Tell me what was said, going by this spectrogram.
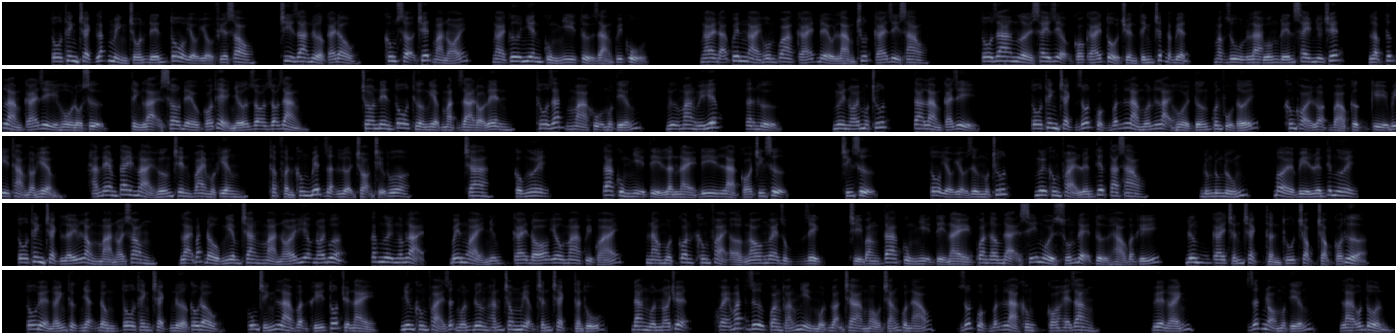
Tô Thanh Trạch lắc mình trốn đến Tô hiểu hiểu phía sau, chi ra nửa cái đầu, không sợ chết mà nói, ngài cư nhiên cùng nhi tử giảng quy củ. Ngài đã quên ngài hôm qua cái đều làm chút cái gì sao? Tô ra người say rượu có cái tổ truyền tính chất đặc biệt, mặc dù là uống đến say như chết, lập tức làm cái gì hồ đồ sự, tỉnh lại sau đều có thể nhớ rõ rõ ràng. Cho nên tô thừa nghiệp mặt già đỏ lên, thô rắt mà khụ một tiếng, ngự mang uy hiếp, ân hử. Ngươi nói một chút, ta làm cái gì? Tô Thanh Trạch rốt cuộc vẫn là muốn lại hồi tướng quân phủ tới, không khỏi lọt vào cực kỳ bi thảm đòn hiểm. Hắn đem tay nải hướng trên vai một khiêng, thập phần không biết giận lựa chọn chịu thua. Cha, cầu ngươi. Ta cùng nhị tỷ lần này đi là có chính sự. Chính sự. Tô hiểu hiểu dừng một chút, ngươi không phải luyến tiếp ta sao? Đúng đúng đúng, bởi vì luyến tiếp ngươi. Tô Thanh Trạch lấy lòng mà nói xong, lại bắt đầu nghiêm trang mà nói hiệu nói vượng, các ngươi ngẫm lại, bên ngoài những cái đó yêu ma quỷ quái, nào một con không phải ở ngao ngoe dục dịch, chỉ bằng ta cùng nhị tỷ này quan âm đại sĩ ngồi xuống đệ tử hảo vận khí, đương cai chấn trạch thần thú chọc chọc có thừa. Tô huyền ánh thực nhận đồng Tô Thanh Trạch nửa câu đầu, cũng chính là vận khí tốt chuyện này, nhưng không phải rất muốn đương hắn trong miệng chấn trạch thần thú, đang muốn nói chuyện, khỏe mắt dư quang thoáng nhìn một đoạn trà màu trắng quần áo, rốt cuộc vẫn là không có hé răng. Huyền ánh, rất nhỏ một tiếng, là ôn tồn.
